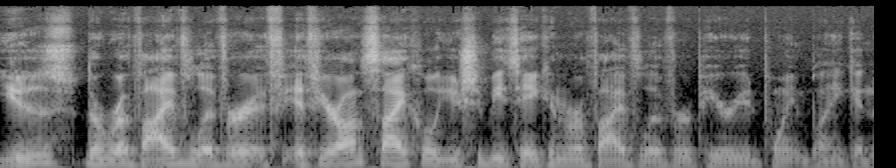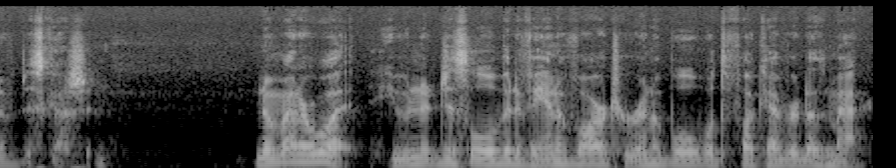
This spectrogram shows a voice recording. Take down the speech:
use the revive liver. If, if you're on cycle, you should be taking revive liver, period, point blank, end of discussion. No matter what. Even just a little bit of Anavar, Turinabol, what the fuck ever, doesn't matter.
